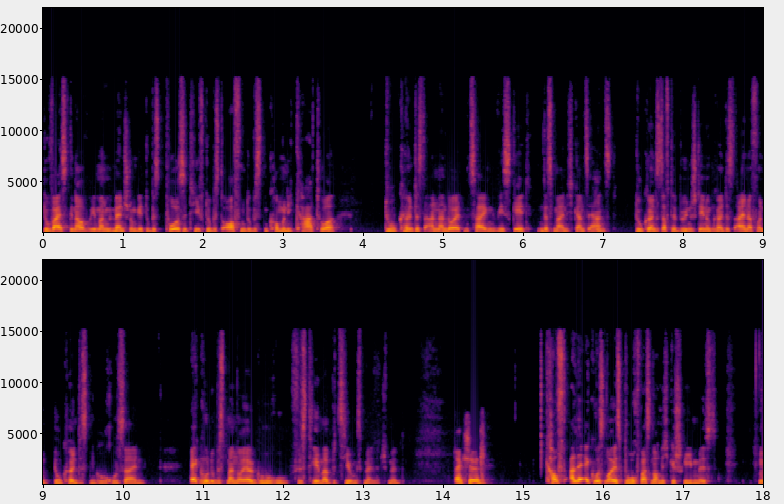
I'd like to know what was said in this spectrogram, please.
du weißt genau, wie man mit Menschen umgeht, du bist positiv, du bist offen, du bist ein Kommunikator. Du könntest anderen Leuten zeigen, wie es geht. Und das meine ich ganz ernst. Du könntest auf der Bühne stehen und mhm. könntest einer von, du könntest ein Guru sein. Echo, hm. du bist mein neuer Guru fürs Thema Beziehungsmanagement. Dankeschön. Kauft alle Echos neues Buch, was noch nicht geschrieben ist.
